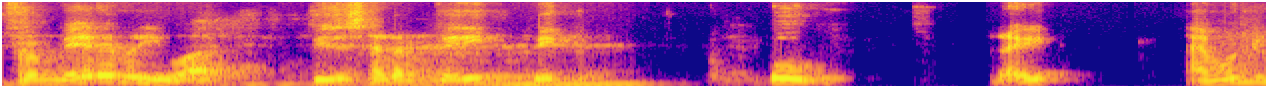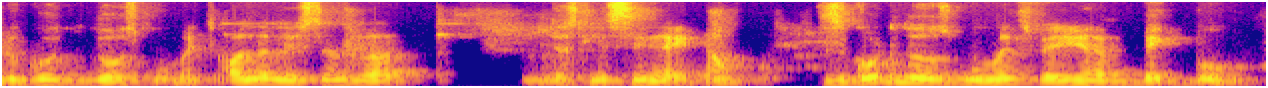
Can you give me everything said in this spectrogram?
From wherever you are, you just had a very big boom, right? I want you to go to those moments. All the listeners who are just listening right now, just go to those moments where you have big boom.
